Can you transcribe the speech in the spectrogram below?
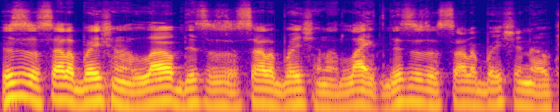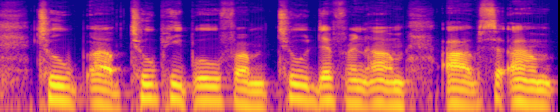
This is a celebration of love. This is a celebration of life. This is a celebration of two uh, two people from two different um, uh, um,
